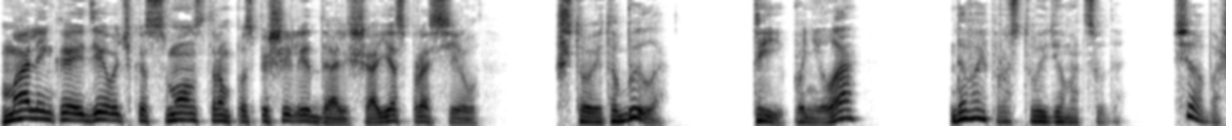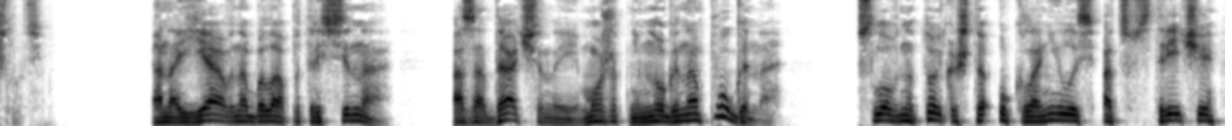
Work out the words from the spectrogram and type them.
Маленькая девочка с монстром поспешили дальше, а я спросил, что это было? Ты поняла? Давай просто уйдем отсюда. Все обошлось. Она явно была потрясена, озадачена и, может, немного напугана, словно только что уклонилась от встречи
